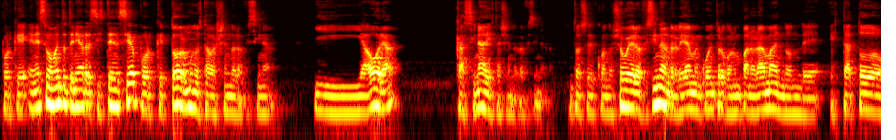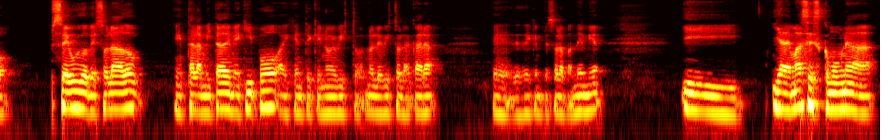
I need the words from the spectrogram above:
porque en ese momento tenía resistencia porque todo el mundo estaba yendo a la oficina. Y ahora casi nadie está yendo a la oficina. Entonces, cuando yo voy a la oficina, en realidad me encuentro con un panorama en donde está todo pseudo desolado, está la mitad de mi equipo, hay gente que no he visto, no le he visto la cara eh, desde que empezó la pandemia. Y, y, además es como una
